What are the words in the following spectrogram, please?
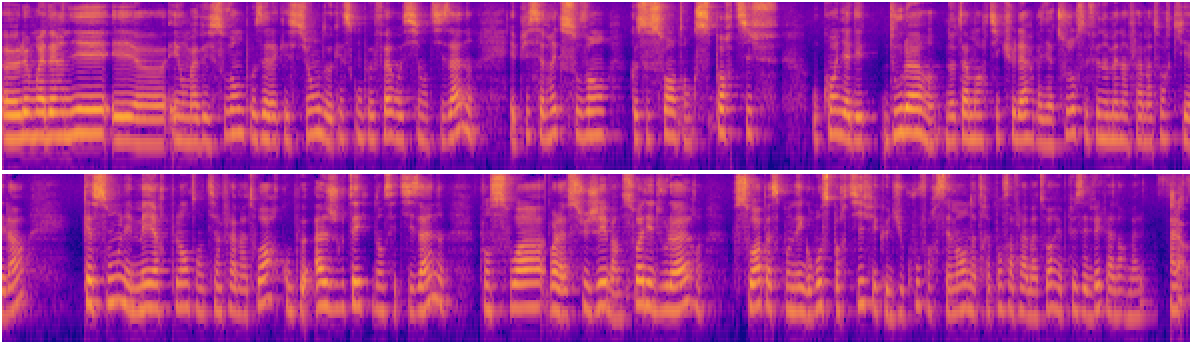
euh, le mois dernier euh, et, on m'avait souvent posé la question de qu'est-ce qu'on peut faire aussi en tisane. Et puis c'est vrai que souvent, que ce soit en tant que sportif ou quand il y a des douleurs, notamment articulaires, bah, il y a toujours ce phénomène inflammatoire qui est là. Quelles sont les meilleures plantes anti-inflammatoires qu'on peut ajouter dans ces tisanes, qu'on soit voilà, sujet ben, soit des douleurs, soit parce qu'on est gros sportif et que du coup, forcément, notre réponse inflammatoire est plus élevée que la normale Alors,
